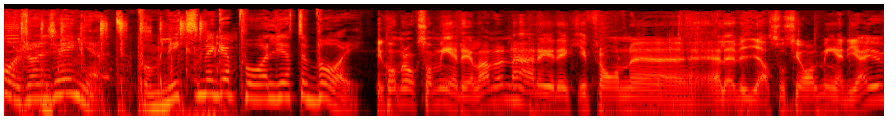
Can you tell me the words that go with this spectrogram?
Morgongänget på Mix Megapol Göteborg. Det kommer också meddelanden här Erik ifrån, eh, eller via social media ju.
